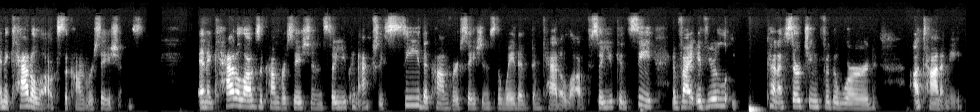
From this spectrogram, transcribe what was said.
and it catalogs the conversations. And it catalogs the conversations so you can actually see the conversations the way they've been cataloged. So you can see if I if you're kind of searching for the word autonomy,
